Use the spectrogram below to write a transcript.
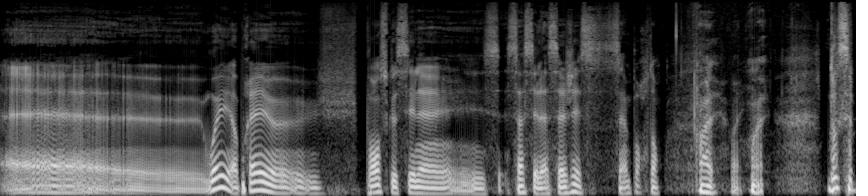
Euh, ouais, après, euh, je pense que c'est la... ça, c'est la sagesse. C'est important. Ouais, ouais. ouais. Donc c'est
